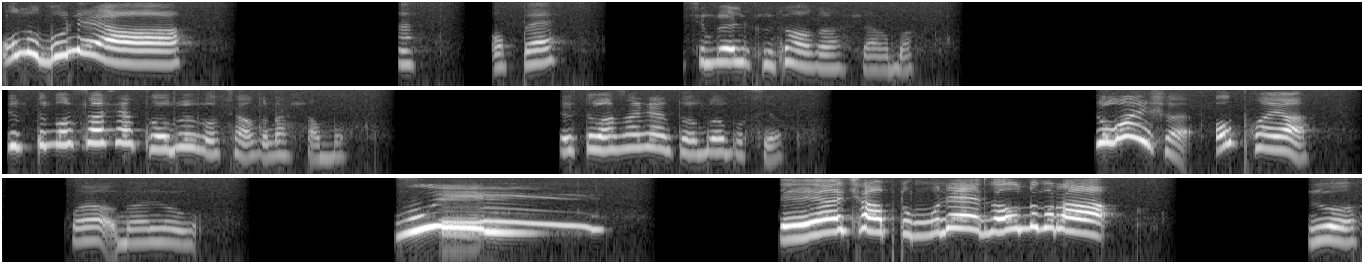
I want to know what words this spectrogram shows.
Oğlum bu ne ya? Heh, hop be. Şimdi böyle kötü arkadaşlar bak. Çifti basarken torba basıyor arkadaşlar bu. Çifti basarken torba basıyor. Şu var işte. O paya. Paya böyle. Vuiii. D'ye çarptım. Bu ne? Ne oldu bana? Yok.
